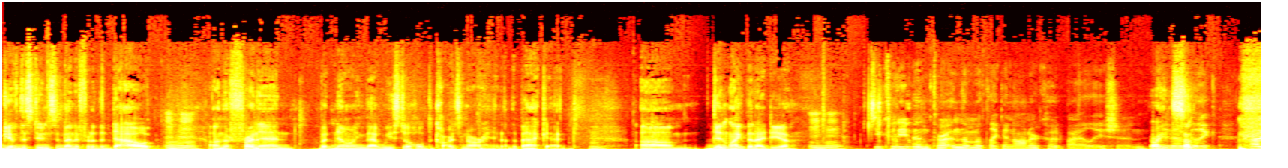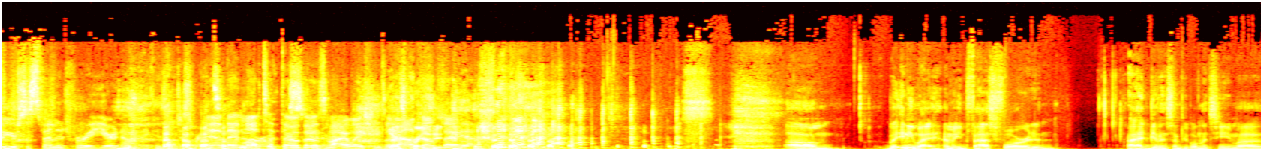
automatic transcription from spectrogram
give the students the benefit of the doubt Mm-hmm. on the front end, but knowing that we still hold the cards in our hand on the back end. Hmm. Um, didn't like that idea. You could even threaten them with like an honor code violation. Right, You know, some- be like, oh, you're suspended for a year now because you just read Yeah, they love to throw those violations That's around, crazy. don't they? Yeah. But anyway, I mean, fast forward, and I had given some people on the team a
